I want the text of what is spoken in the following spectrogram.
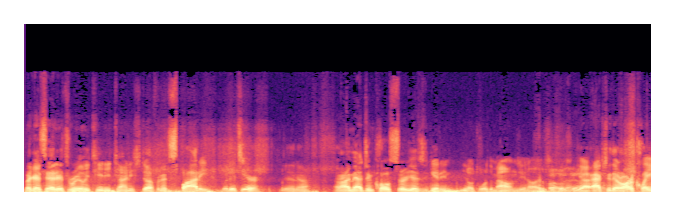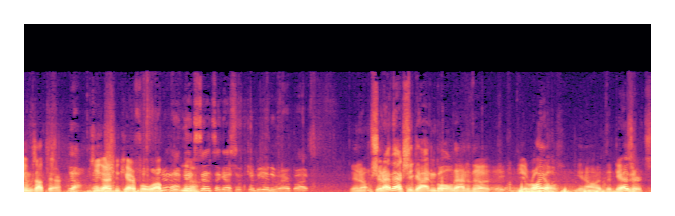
like I said, it's really teeny tiny stuff and it's spotty, but it's here, you know. And I imagine closer as you get in, you know, toward the mountains, you know. Suppose, gonna, yeah. yeah. actually, there are claims up there. Yeah. So you got to be careful. Up, yeah, that you makes know. sense. I guess it can be anywhere, but You know, shit, I've actually gotten gold out of the the arroyos, you know, the deserts.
